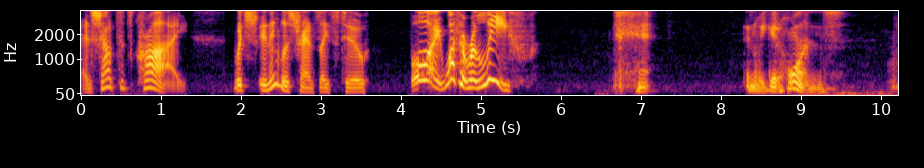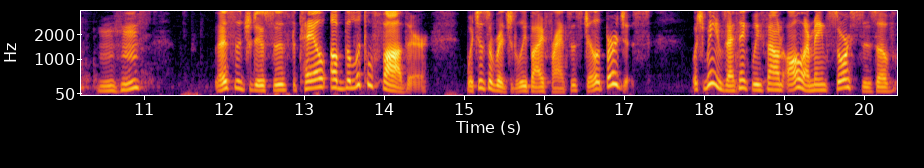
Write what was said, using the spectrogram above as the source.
and shouts its cry, which in English translates to, Boy, what a relief! then we get horns. hmm. This introduces the tale of The Little Father, which is originally by Francis Gelett Burgess, which means I think we found all our main sources of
